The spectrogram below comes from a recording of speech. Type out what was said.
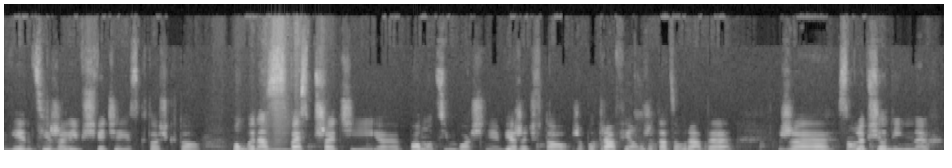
więc jeżeli w świecie jest ktoś, kto mógłby nas wesprzeć i pomóc im właśnie wierzyć w to, że potrafią, że dadzą radę, że są lepsi od innych,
